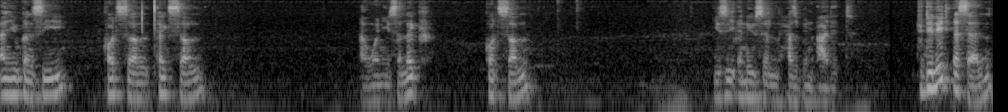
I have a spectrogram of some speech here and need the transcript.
and you can see code cell, text cell and when you select code cell you see a new cell has been added. To delete a cell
